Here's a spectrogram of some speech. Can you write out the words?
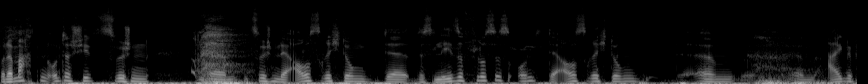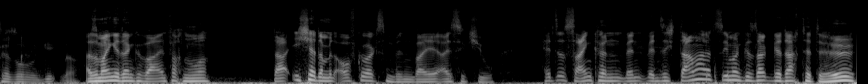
Oder macht einen Unterschied zwischen, ähm, zwischen der Ausrichtung der, des Leseflusses und der Ausrichtung ähm, ähm, eigene Person und Gegner. Also mein Gedanke war einfach nur, da ich ja damit aufgewachsen bin bei ICQ, hätte es sein können, wenn, wenn sich damals jemand gesagt, gedacht hätte, hey,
